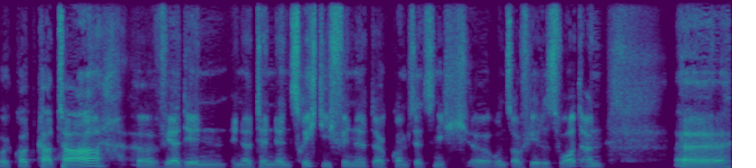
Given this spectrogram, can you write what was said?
Boykott Katar, äh, wer den in der Tendenz richtig findet, da kommt es jetzt nicht äh, uns auf jedes Wort an, äh,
